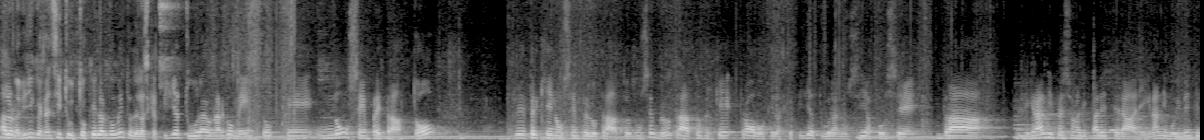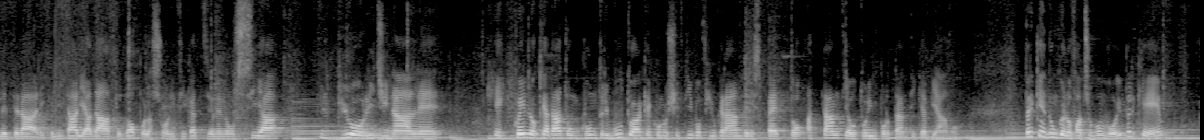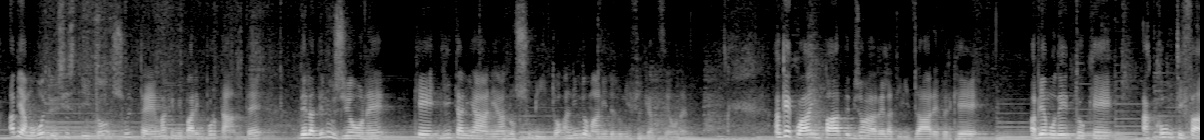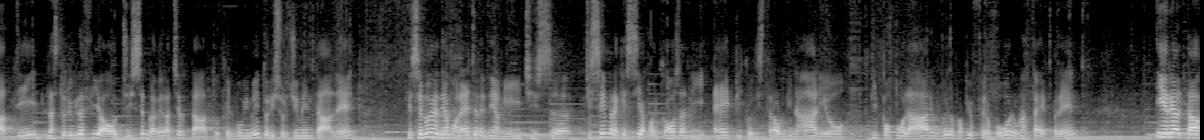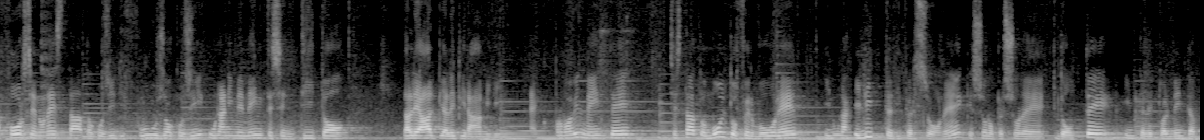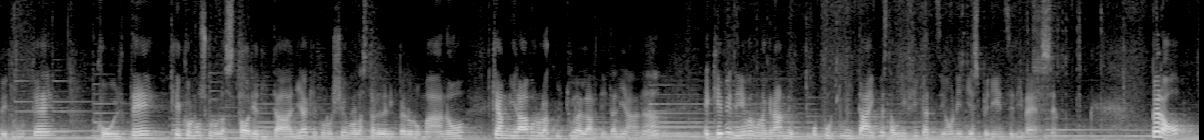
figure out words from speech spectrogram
Allora, vi dico innanzitutto che l'argomento della scapigliatura è un argomento che non sempre tratto. Perché non sempre lo tratto? Non sempre lo tratto perché trovo che la scapigliatura non sia forse tra le grandi personalità letterarie, i grandi movimenti letterari che l'Italia ha dato dopo la sua unificazione non sia il più originale e quello che ha dato un contributo anche conoscitivo più grande rispetto a tanti autori importanti che abbiamo. Perché dunque lo faccio con voi? Perché abbiamo molto insistito sul tema che mi pare importante della delusione che gli italiani hanno subito all'indomani dell'unificazione. Anche qua in parte bisogna relativizzare perché abbiamo detto che a conti fatti la storiografia oggi sembra aver accertato che il movimento risorgimentale, che se noi andiamo a leggere De Amicis, ci sembra che sia qualcosa di epico, di straordinario, di popolare, un vero e proprio fervore, una febbre, in realtà forse non è stato così diffuso, così unanimemente sentito dalle Alpi alle piramidi. Ecco, probabilmente c'è stato molto fervore in una elite di persone che sono persone dotte, intellettualmente avvedute, colte, che conoscono la storia d'Italia, che conoscevano la storia dell'impero romano, che ammiravano la cultura e l'arte italiana e che vedevano una grande opportunità in questa unificazione di esperienze diverse. Però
